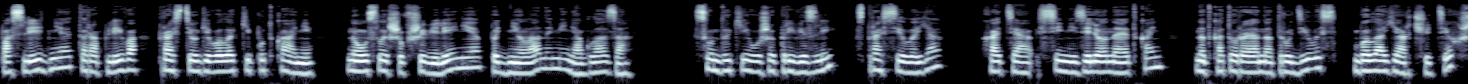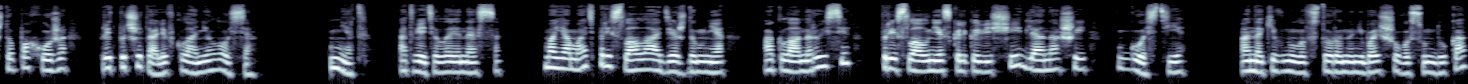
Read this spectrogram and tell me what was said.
Последняя торопливо простегивала кипу ткани — но, услышав шевеление, подняла на меня глаза. «Сундуки уже привезли?» — спросила я, хотя сине-зеленая ткань, над которой она трудилась, была ярче тех, что, похоже, предпочитали в клане лося. «Нет», — ответила Инесса, — «моя мать прислала одежду мне, а клан Рыси прислал несколько вещей для нашей гостьи». Она кивнула в сторону небольшого сундука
